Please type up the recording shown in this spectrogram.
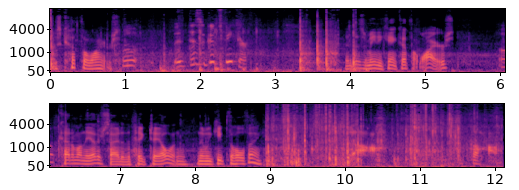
Just cut the wires. Well, this is a good speaker. That doesn't mean you can't cut the wires. Oh. Cut them on the other side of the pigtail, and then we keep the whole thing. Ah. Oh,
